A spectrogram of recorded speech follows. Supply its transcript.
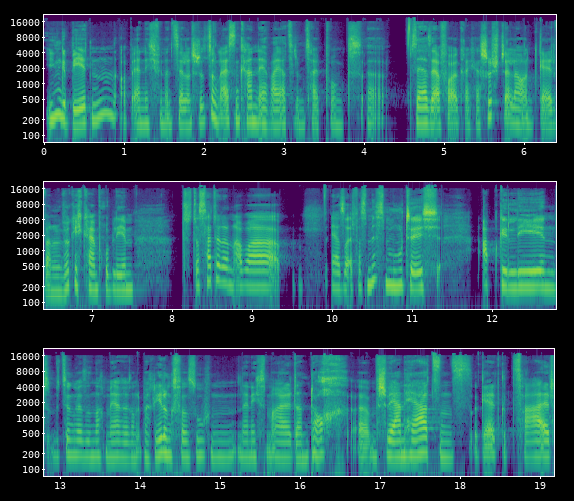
ihn gebeten, ob er nicht finanzielle Unterstützung leisten kann. Er war ja zu dem Zeitpunkt äh, sehr, sehr erfolgreicher Schriftsteller und Geld war nun wirklich kein Problem. Das hatte dann aber eher so etwas missmutig abgelehnt, beziehungsweise nach mehreren Überredungsversuchen, nenne ich es mal, dann doch ähm, schweren Herzens Geld gezahlt.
